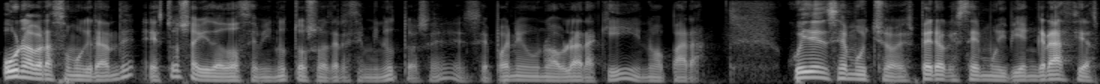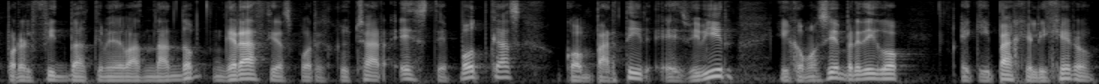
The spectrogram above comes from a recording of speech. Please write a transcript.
Un abrazo muy grande. Esto se ha ido 12 minutos o 13 minutos, ¿eh? Se pone uno a hablar aquí y no para. Cuídense mucho, espero que estén muy bien. Gracias por el feedback que me van dando. Gracias por escuchar este podcast. Compartir es vivir. Y como siempre digo, equipaje ligero,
